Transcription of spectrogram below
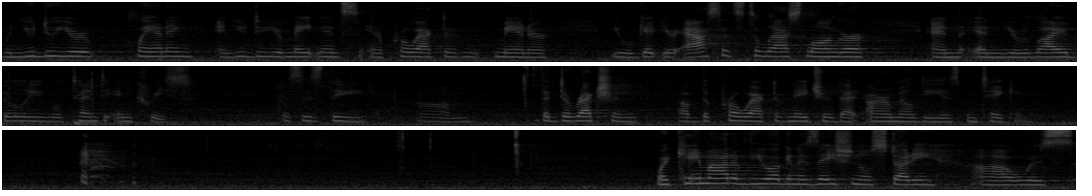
when you do your planning and you do your maintenance in a proactive manner, you will get your assets to last longer, and, and your liability will tend to increase. This is the, um, the direction of the proactive nature that RMLD has been taking. What came out of the organizational study uh, was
